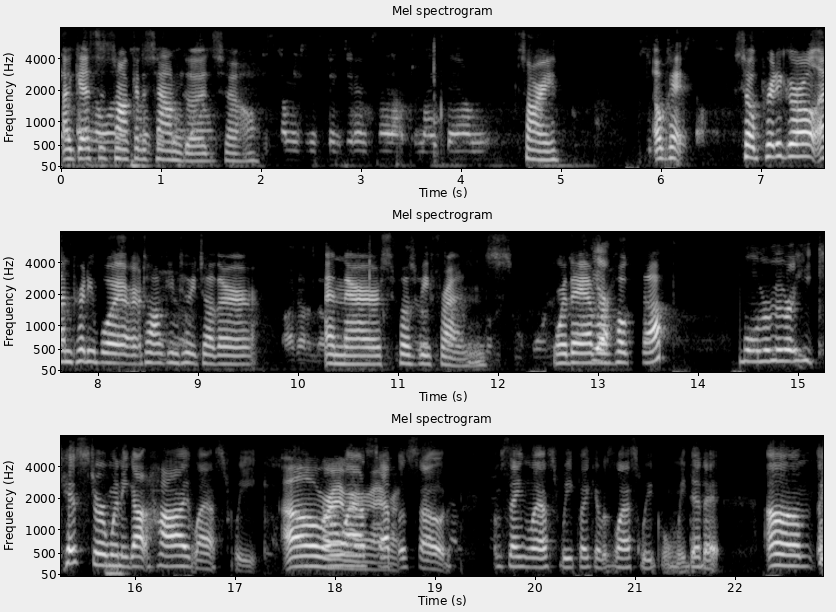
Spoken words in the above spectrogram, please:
I guess it's not going to sound good, so He's coming to this big dinner tonight after my exam. sorry. Okay, so Pretty Girl and Pretty Boy are talking to each other I got enough. And they're supposed to be friends. Were they ever Yeah. hooked up? Well, remember he kissed her when he got high last week. Oh, or right, right, last right, right. episode. I'm saying last week like it was last week when we did it. Um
